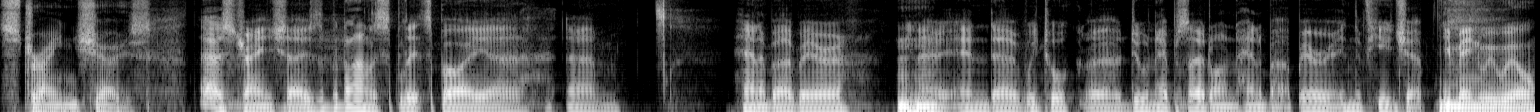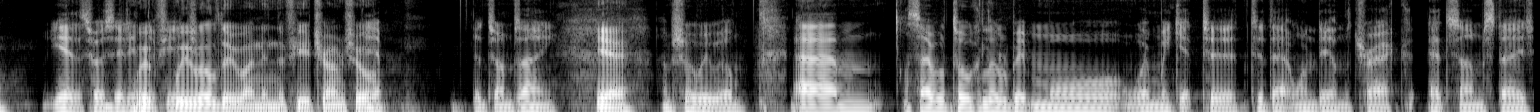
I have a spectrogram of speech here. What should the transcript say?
strange shows. They were strange shows. The Banana Splits by uh, um, Hanna Barbera. You Mm-hmm. know, and uh, we talk uh, do an episode on Hanna Barbera in the future. You mean we will? Yeah, that's what I said in we, the future. we will do one in the future, I'm sure. Yep. That's what I'm saying. Yeah. I'm sure we will. Um, so we'll talk a little bit more when we get to, to that one down the track at some stage.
